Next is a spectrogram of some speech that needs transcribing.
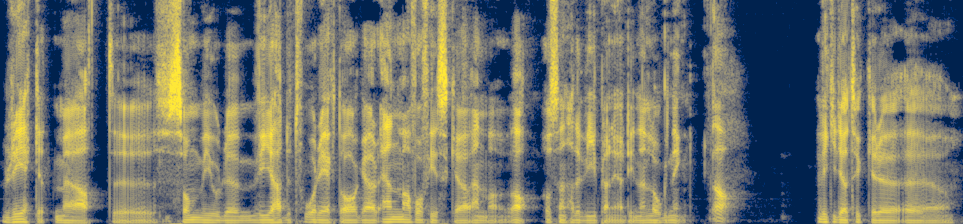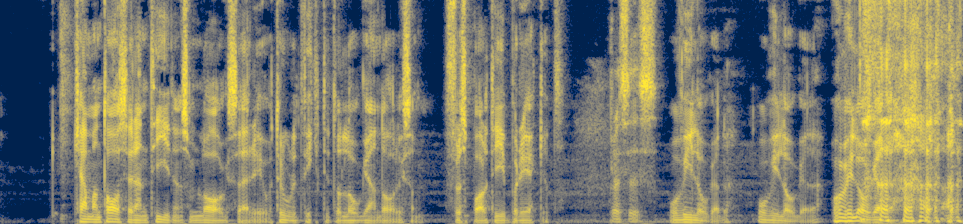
reket med att, eh, som vi gjorde, vi hade två rekdagar, en man får fiska, en man, ja, och sen hade vi planerat in en loggning. Ja, Vilket jag tycker, eh, kan man ta sig den tiden som lag så är det otroligt viktigt att logga en dag liksom, för att spara tid på reket. precis. Och vi loggade, och vi loggade, och vi loggade.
